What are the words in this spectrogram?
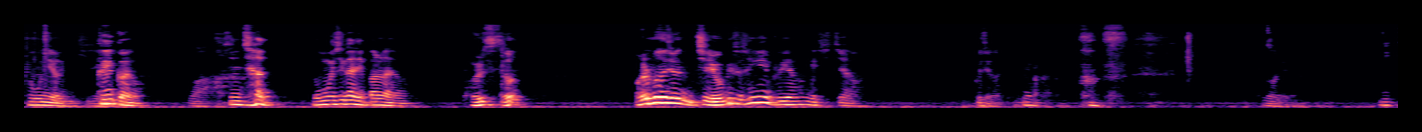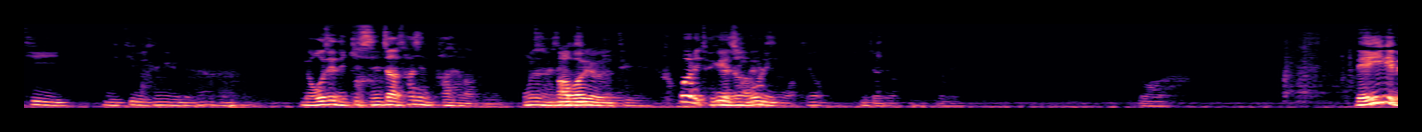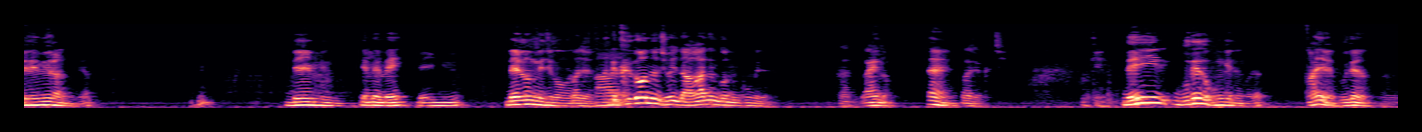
성훈이랑 니키. 그니까요. 와 진짜 너무 시간이 빨라요. 벌써? 얼마 전 진짜 여기서 생일 브이앱 한게 진짜 그제 같은. 그러니까. 대박이다. 니키 니키도 생일이고 생각나. 근데 어제 니키 진짜 사진 다 잘 나왔던데. 엄청 잘아 생겼어. 맞아요. 되게 흑발이 되게 잘 레전드. 어울리는 것 같아요. 진짜. 네. 와. 내일이 멜뮤라는데요? 멜뮤. MMA 멜뮤? 멜론 뮤직 어워드. 맞아요. 아. 근데 그거는 저희 나가는 거는 공개됐어. 그러니까 라인업 네. 맞아, 그치. 오케이. 내일 무대도 공개된 거예요? 아니야 무대는 나는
